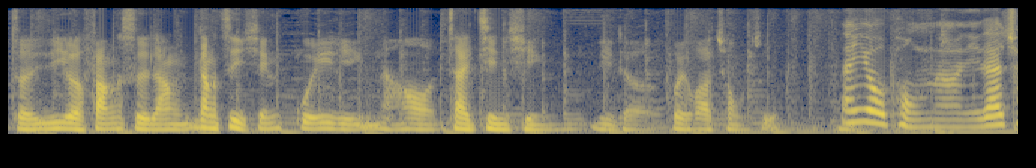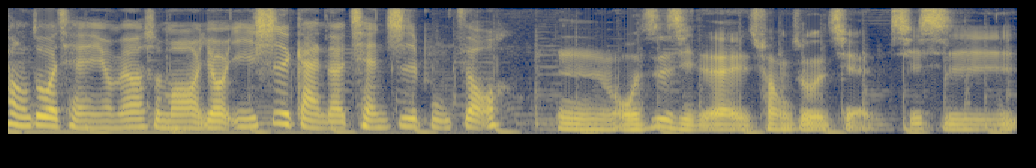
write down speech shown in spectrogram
的一个方式让，让让自己先归零，然后再进行你的绘画创作。那祐鹏呢？你在创作前有没有什么有仪式感的前置步骤？嗯，我自己在创作前，其实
